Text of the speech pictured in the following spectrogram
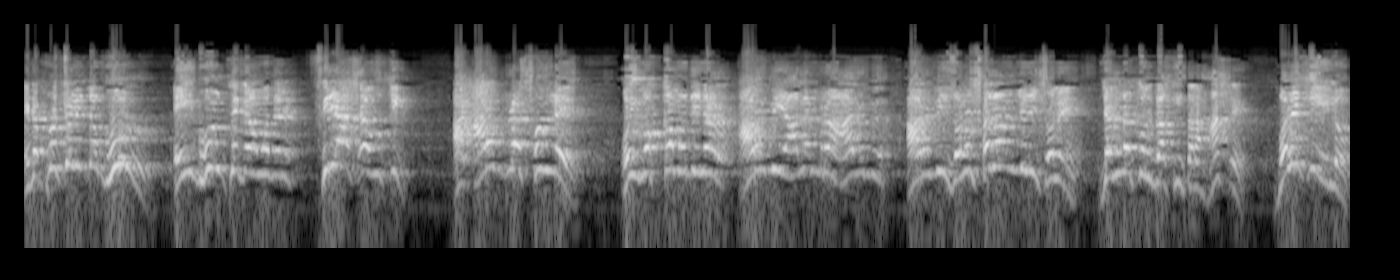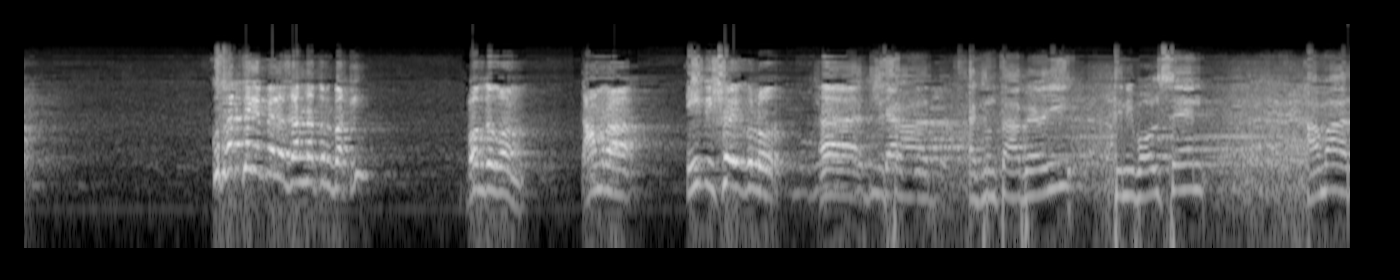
এটা প্রচলিত ভুল। এই ভুল থেকে আমাদের ফিরে আসা উচিত। আর আরবরা শুনলে, ওই মক্কা মদিনার আরবি আলেমরা, আরবি আরবি জনসাধারণ যদি শোনে, জান্নাতুল বাকি তারা হাসে। বলে কি এই লোক? জান্নাতুল বাকি। বন্ধুগণ, আমরা এই বিষয়গুলো। একজন তাবেঈ, তিনি বলছেন, আমার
